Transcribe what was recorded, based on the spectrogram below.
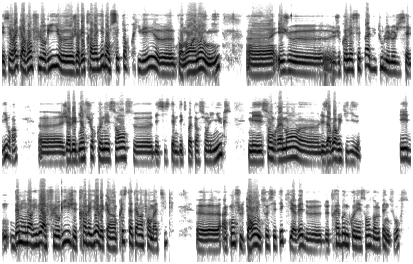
Et c'est vrai qu'avant Fleury, j'avais travaillé dans le secteur privé pendant un an et demi et je ne connaissais pas du tout le logiciel libre. Hein. Euh, j'avais bien sûr connaissance euh, des systèmes d'exploitation Linux, mais sans vraiment euh, les avoir utilisés. Et dès mon arrivée à Fleury, j'ai travaillé avec un prestataire informatique, un consultant, une société qui avait de, très bonnes connaissances dans l'open source,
